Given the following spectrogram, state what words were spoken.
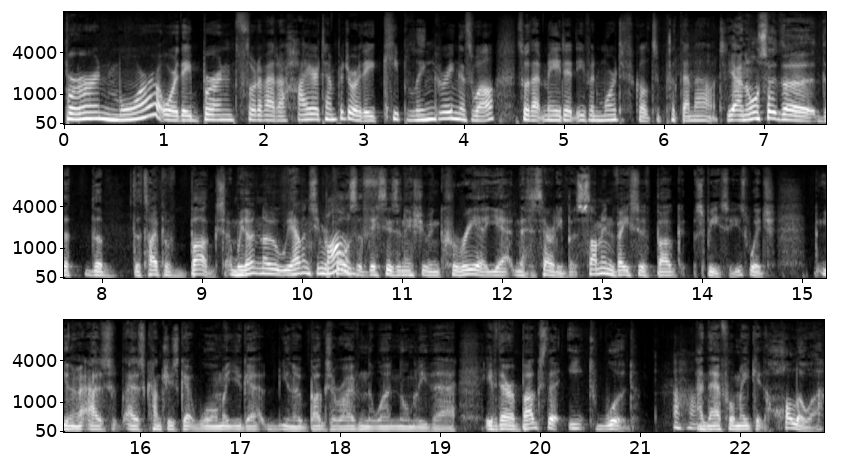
burn more or they burn sort of at a higher temperature or they keep lingering as well. So that made it even more difficult to put them out. Yeah, and also the the the, the type of bugs, and we don't know. We haven't seen reports Bugs? that this is an issue in Korea yet necessarily, but some invasive bug species, which you know, as as countries get warmer, you get you know bugs arriving that weren't normally there. If there are bugs that eat wood Uh-huh. and therefore make it hollower.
